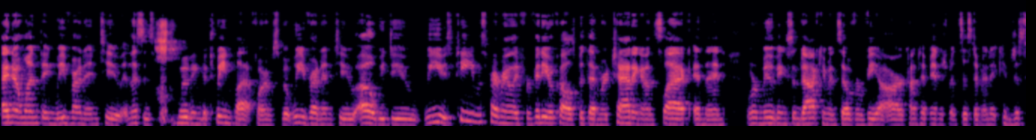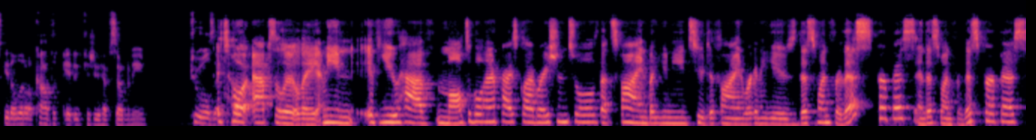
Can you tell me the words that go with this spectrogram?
I know one thing we've run into, and this is moving between platforms, but we've run into oh we do we use Teams primarily for video calls, but then we're chatting on Slack, and then we're moving some documents over via our content management system, and it can just get a little complicated because you have so many tools. It's absolutely. I mean, if you have multiple enterprise collaboration tools, that's fine, but you need to define we're going to use this one for this purpose and this one for this purpose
